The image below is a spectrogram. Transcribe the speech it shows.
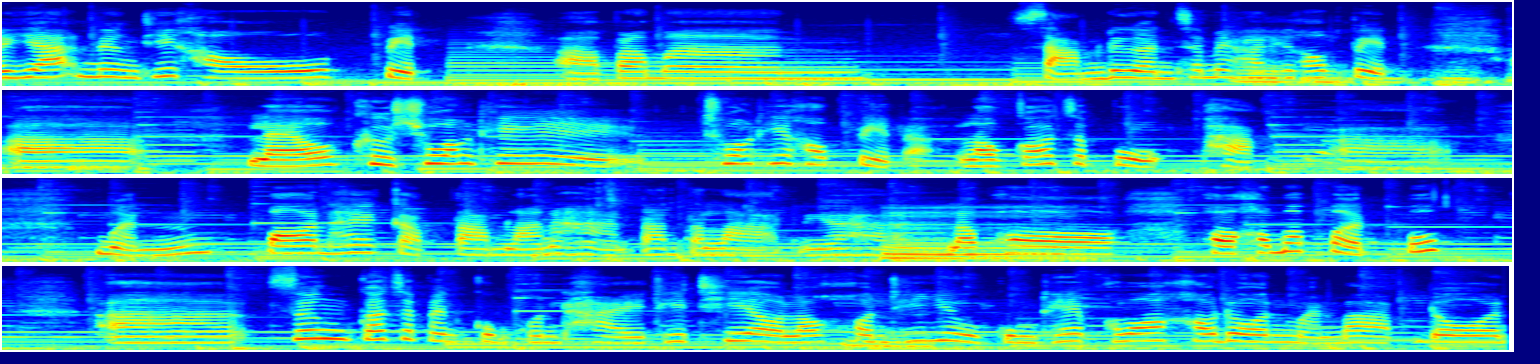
ระยะหนึ่งที่เขาปิดอ่าประมาณ 3 เดือนใช่ไหมคะที่เขาปิดอ่าแล้วคือช่วงที่ช่วงที่เขาปิดอะเราก็จะปลูกผักอ่าเหมือนป้อนให้กับตามร้านอาหารตามตลาดเนี่ยค่ะอืมแล้วพอพอเขามาเปิดปุ๊บอ่า ซึ่งก็จะเป็นกลุ่มคนไทยที่เที่ยวแล้วคนที่อยู่กรุงเทพเพราะว่าเขาโดนเหมือนแบบโดน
